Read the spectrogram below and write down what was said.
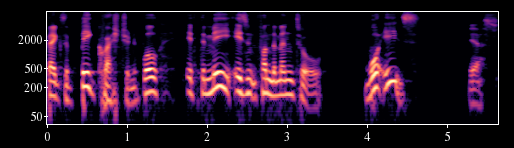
begs a big question. Well, if the me isn't fundamental, what is? Yes.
